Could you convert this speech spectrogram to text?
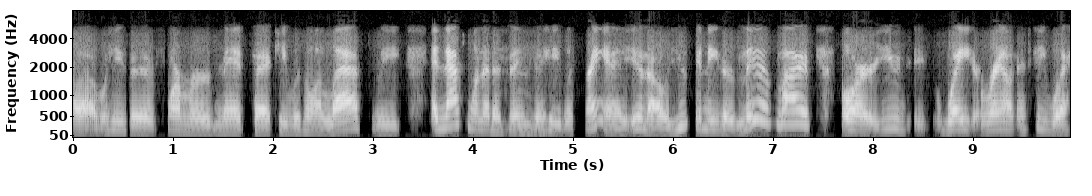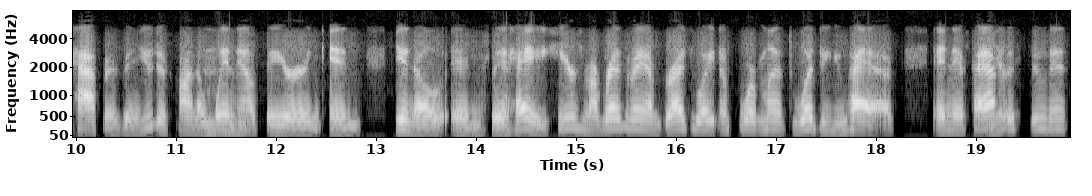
uh he's a former med tech he was on last week and that's one of the mm-hmm. things that he was saying you know you can either live life or you wait around and see what happens and you just kind of mm-hmm. went out there and and you know and said hey here's my resume I'm graduating in four months what do you have and if half yep. the students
